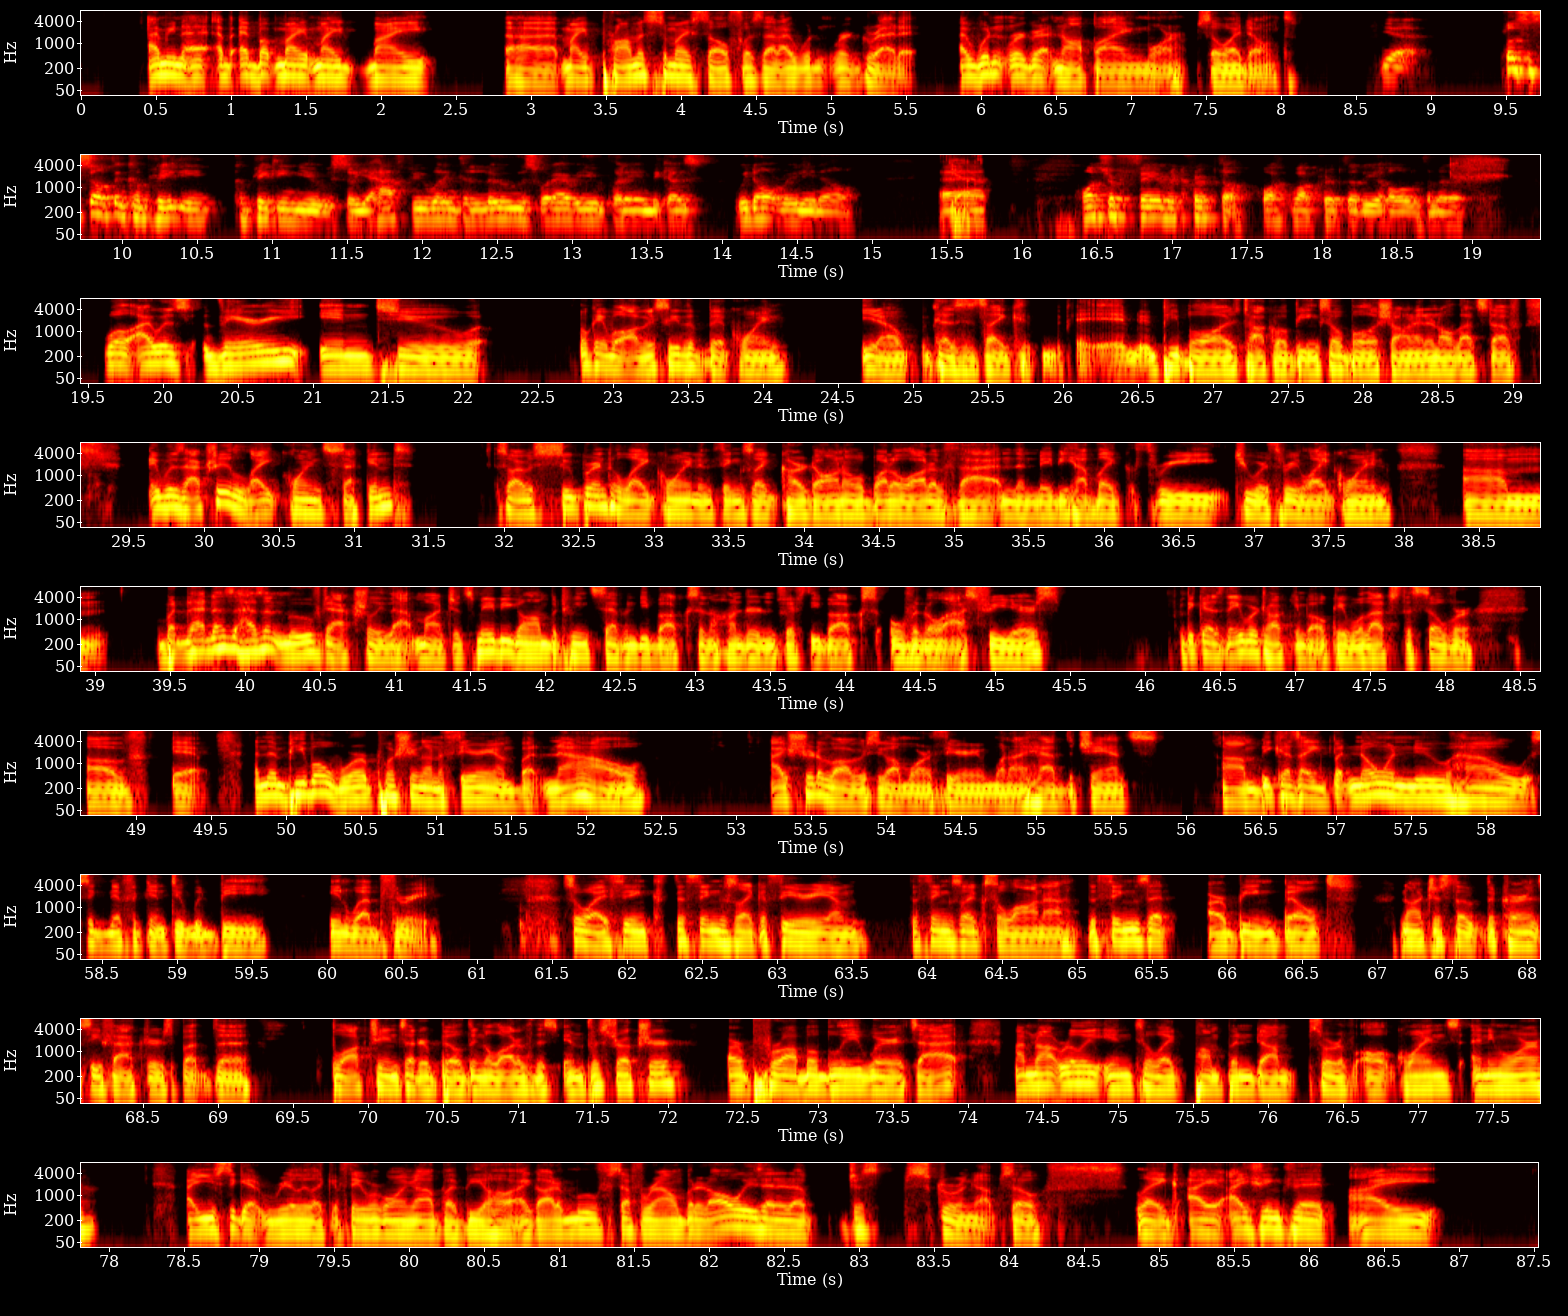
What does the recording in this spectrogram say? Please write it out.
I mean, I, I, but my, my, my, uh, my promise to myself was that I wouldn't regret it. I wouldn't regret not buying more. So I don't. yeah. Plus, it's something completely completely new, so you have to be willing to lose whatever you put in because we don't really know. Yeah. Um, what's your favorite crypto? What what crypto do you hold at the minute? Well, I was very into, okay, well, obviously the Bitcoin, you know, because it's like it, people always talk about being so bullish on it and all that stuff. It was actually Litecoin second. So I was super into Litecoin and things like Cardano, bought a lot of that, and then maybe have like three, two or three Litecoin. Um, but that does hasn't moved actually that much. It's maybe gone between 70 bucks and 150 bucks over the last few years because they were talking about, okay, well, that's the silver of it. And then people were pushing on Ethereum, but now I should have obviously got more Ethereum when I had the chance. um, because I, but no one knew how significant it would be in Web3. So I think the things like Ethereum, the things like Solana, the things that are being built, not just the, the currency factors, but the blockchains that are building a lot of this infrastructure are probably where it's at. I'm not really into like pump and dump sort of altcoins anymore. I used to get really like if they were going up, I'd be oh I got to move stuff around, but it always ended up just screwing up. So like I I think that I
